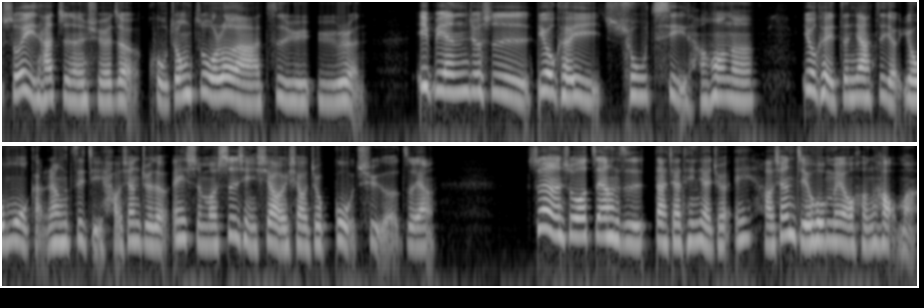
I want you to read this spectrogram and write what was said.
所以他只能学着苦中作乐啊，自娱娱人。一边就是又可以出气，然后呢，又可以增加自己的幽默感，让自己好像觉得哎，什么事情笑一笑就过去了。这样虽然说这样子大家听起来觉得哎，好像结婚没有很好嘛。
